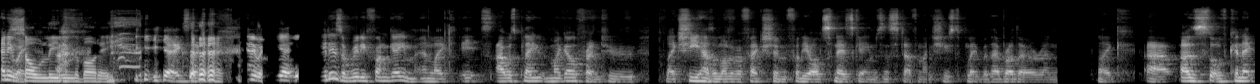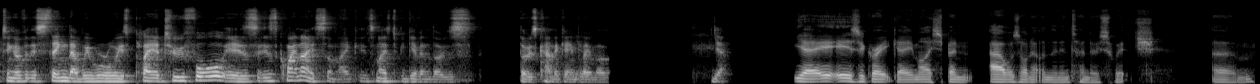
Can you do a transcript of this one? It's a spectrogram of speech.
Anyway, Soul leaving the body. yeah, exactly. anyway, yeah, it, is a really fun game, and like it's. I was playing with my girlfriend who like she has a lot of affection for the old SNES games and stuff, and like she used to play with her brother, and like uh, us sort of connecting over this thing that we were always player two for is is quite nice, and like it's nice to be given those those kind of gameplay moments. Yeah, yeah, it is a great game. I spent hours on it on the Nintendo Switch um,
